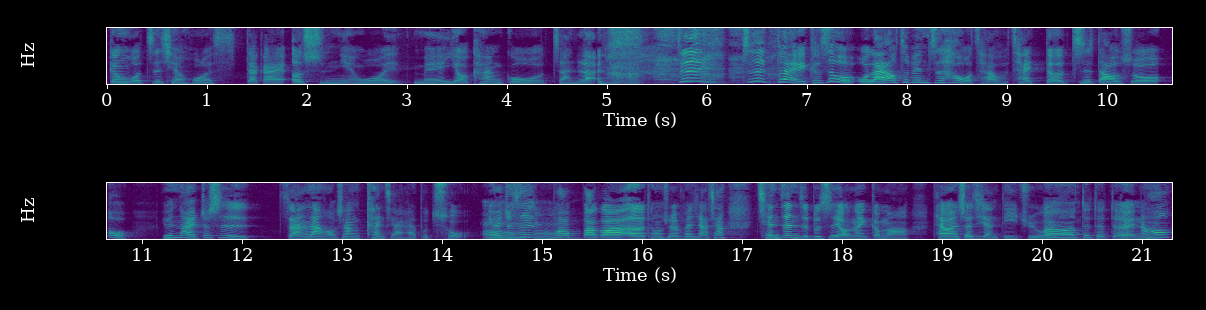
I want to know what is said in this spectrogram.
跟我之前活了大概二十年，我没有看过展览，就是就是对。可是我我来到这边之后，我才才得知到说，哦，原来就是展览好像看起来还不错，因为就是包包括呃同学分享，像前阵子不是有那个吗？台湾设计展 DG 位啊，对对对。然后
